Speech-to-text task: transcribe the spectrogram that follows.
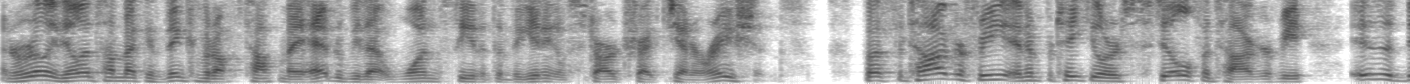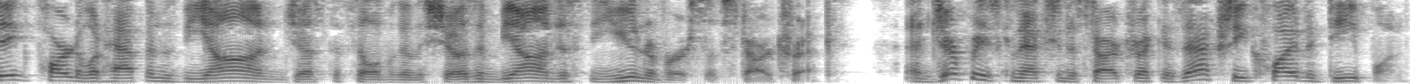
And really, the only time I can think of it off the top of my head would be that one scene at the beginning of Star Trek Generations. But photography, and in particular still photography, is a big part of what happens beyond just the filming of the shows and beyond just the universe of Star Trek. And Jeffrey's connection to Star Trek is actually quite a deep one,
